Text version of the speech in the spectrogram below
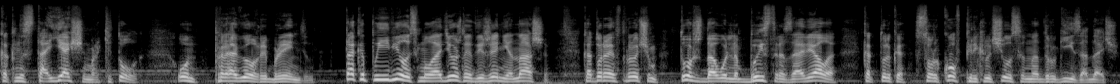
как настоящий маркетолог. Он провел ребрендинг. Так и появилось молодежное движение «Наше», которое, впрочем, тоже довольно быстро завяло, как только Сурков переключился на другие задачи.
